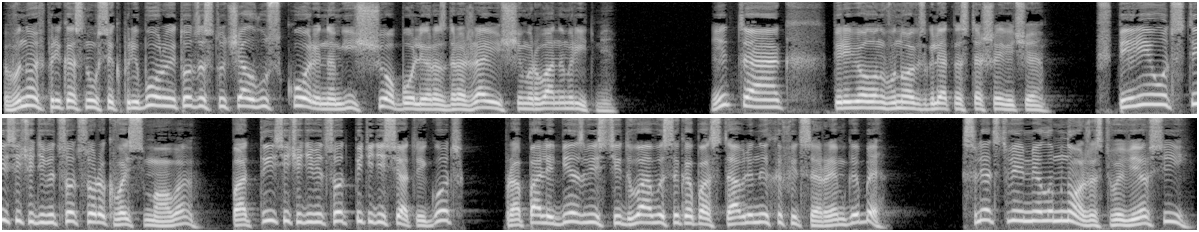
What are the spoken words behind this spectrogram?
вновь прикоснулся к прибору, и тот застучал в ускоренном, еще более раздражающем рваном ритме. «Итак», — перевел он вновь взгляд на Сташевича, «в период с 1948 по 1950 год пропали без вести два высокопоставленных офицера МГБ. Следствие имело множество версий,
